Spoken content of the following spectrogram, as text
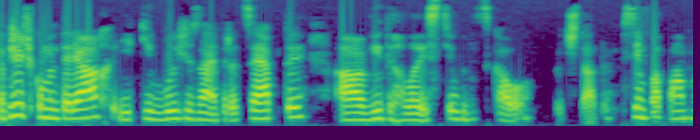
Напишіть в коментарях, які ви знаєте рецепти від глистів. Буде цікаво почитати. Всім па-па!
